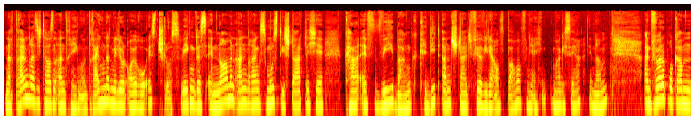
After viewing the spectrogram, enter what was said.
Nach 33.000 Anträgen und 300 Millionen Euro ist Schluss. Wegen des enormen Andrangs muss die staatliche KfW Bank, Kreditanstalt für Wiederaufbau, finde ich, mag ich sehr, den Namen, ein Förderprogramm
